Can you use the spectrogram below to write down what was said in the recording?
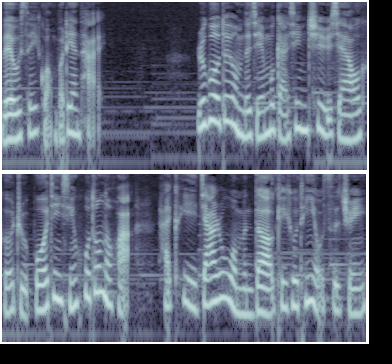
VOC 广播电台。如果对我们的节目感兴趣，想要和主播进行互动的话，还可以加入我们的 QQ 听友四群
